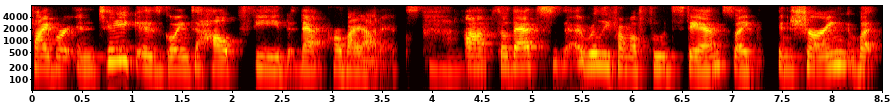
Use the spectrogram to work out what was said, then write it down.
fiber intake is going to help feed that probiotics. Mm-hmm. Um, so that's really from a food stance, like ensuring, but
